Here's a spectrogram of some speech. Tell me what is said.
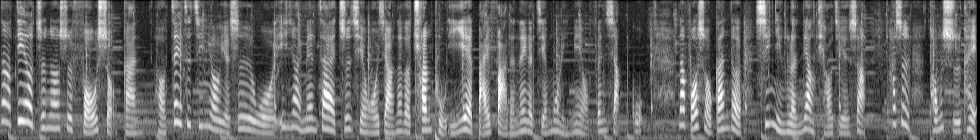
那第二支呢是佛手柑。好，这支精油也是我印象里面，在之前我讲那个川普一夜白发的那个节目里面有分享过。那佛手柑的心灵能量调节上，它是同时可以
